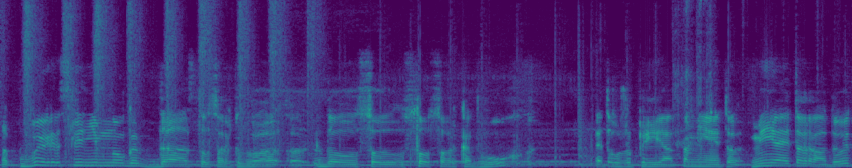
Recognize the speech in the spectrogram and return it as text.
Выросли немного до 142, э, до 142. Это уже приятно. Меня это, меня это радует.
